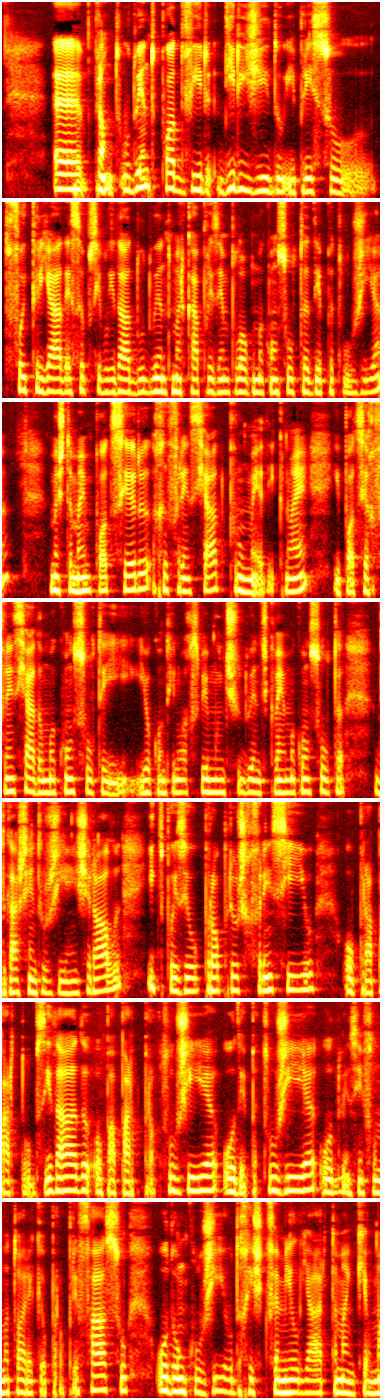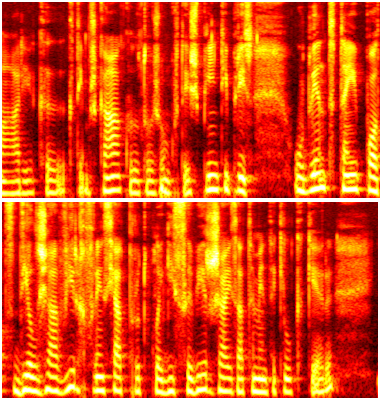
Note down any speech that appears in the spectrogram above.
Uh, pronto, o doente pode vir dirigido e por isso foi criada essa possibilidade do doente marcar, por exemplo, logo uma consulta de patologia, mas também pode ser referenciado por um médico, não é? E pode ser referenciada uma consulta, e, eu continuo a receber muitos doentes que vêm a uma consulta de gastroenterologia em geral e que depois eu próprio os referencio ou para a parte da obesidade, ou para a parte de proctologia, ou de hepatologia, ou de doença inflamatória que eu própria faço, ou de oncologia ou de risco familiar também, que é uma área que, que temos cá, com o Dr. João Cortes Pinto, e por isso o doente tem a hipótese de ele já vir referenciado por outro colega e saber já exatamente aquilo que quer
